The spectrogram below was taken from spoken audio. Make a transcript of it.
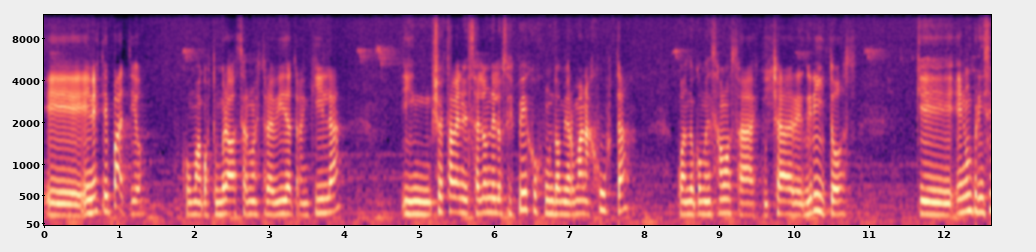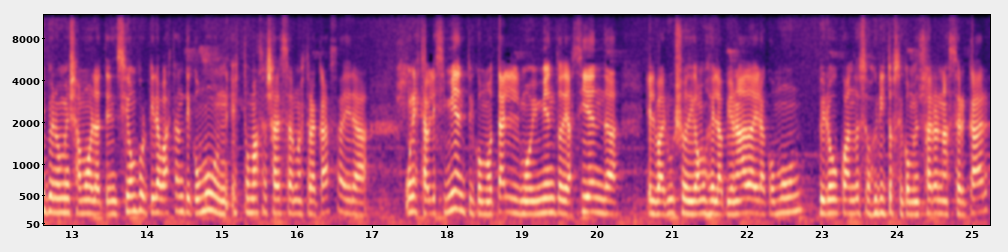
eh, en este patio, como acostumbraba a ser nuestra vida tranquila, y yo estaba en el Salón de los Espejos junto a mi hermana Justa, cuando comenzamos a escuchar gritos, que en un principio no me llamó la atención porque era bastante común. Esto más allá de ser nuestra casa era un establecimiento y como tal el movimiento de Hacienda, el barullo digamos de la pionada era común, pero cuando esos gritos se comenzaron a acercar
